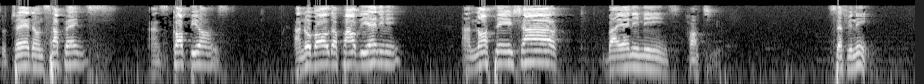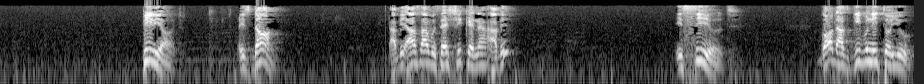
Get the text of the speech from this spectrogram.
to tread on serpents and scorpions and over all the power of the enemy, and nothing shall by any means hurt you. Stephanie. Period. It's done. Abi outside we say shikena, Abi. It's sealed. God has given it to you.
